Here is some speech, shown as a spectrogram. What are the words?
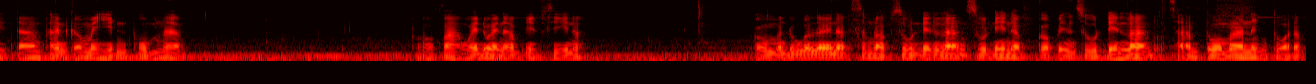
ติดตามท่านก็ไม่เห็นผมนะครับก็ฝากไว้ด้วยนะครับ FC เนาะก็มาดูกันเลยนะครับสำหรับสูตรเด่นล่างสูตรนี้นะครับก็เป็นสูตรเด่นล่าง 3 ตัวมา 1 ตัวนะครับ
